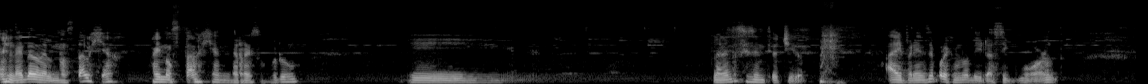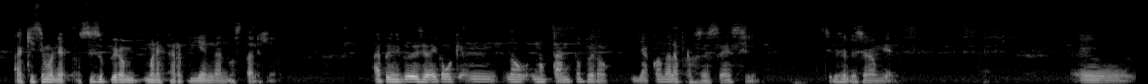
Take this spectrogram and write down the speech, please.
en la era de la nostalgia. Hay nostalgia en of Gru. Y. La neta sí sintió chido. A diferencia, por ejemplo, de Jurassic World Aquí sí, supieron manejar bien la nostalgia. Al principio decía como que mm, no, no tanto, pero ya cuando la procesé sí, sí se lo hicieron bien. Eh,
